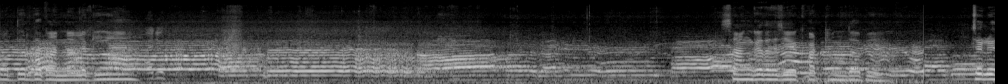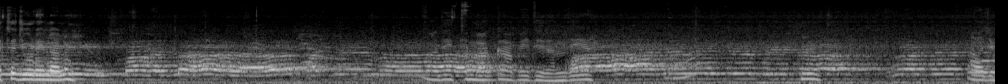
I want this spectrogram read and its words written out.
ਉਧਰ ਦੁਕਾਨਾਂ ਲੱਗੀਆਂ। ਸੰਗਤ ਹਜੇ ਇਕੱਠ ਹੁੰਦਾ ਪਿਆ। ਚਲੋ ਇੱਥੇ ਜੋੜੇ ਲਾ ਲਓ। ਆਦੇ ਇੱਥੇ ਮੱਗ ਆਪੇ ਦੇ ਦਿੰਦੇ ਆ। ਹੂੰ। ਆ ਜਾ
